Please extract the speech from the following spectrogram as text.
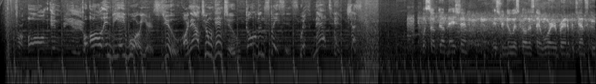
For all NBA, for all NBA Warriors, you are now tuned into Golden Spaces with Nat and Justin. What's up, Dub Nation? It's your newest Golden State Warrior, Brandin Podziemski.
